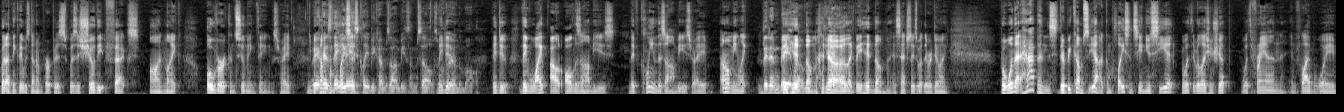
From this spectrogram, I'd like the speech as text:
but I think it was done on purpose, was to show the effects on like over-consuming things, right? You become Because they basically become zombies themselves They do. in the mall. They do. They wipe out all the zombies. They've cleaned the zombies, right? I don't mean like They didn't they hid them. no, Yeah. like they hid them. Essentially, is what they were doing. But when that happens, there becomes yeah a complacency, and you see it with the relationship with Fran and Flyboy.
